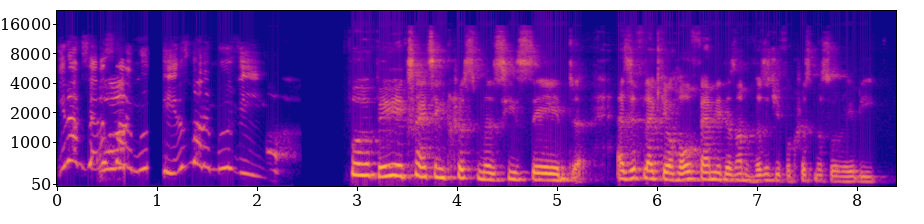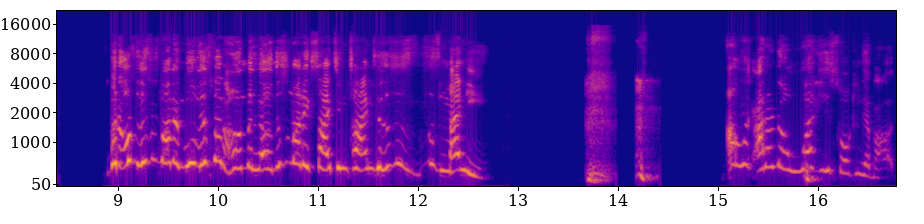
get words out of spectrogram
You know what I'm saying? This is not a movie. This is not a movie. For a very exciting Christmas, he said, as if like your whole family does not visit you for Christmas already. But also, this is not a movie. This is not Home Alone. This is not exciting times. This is this is money. I was like, I don't know what he's talking about.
